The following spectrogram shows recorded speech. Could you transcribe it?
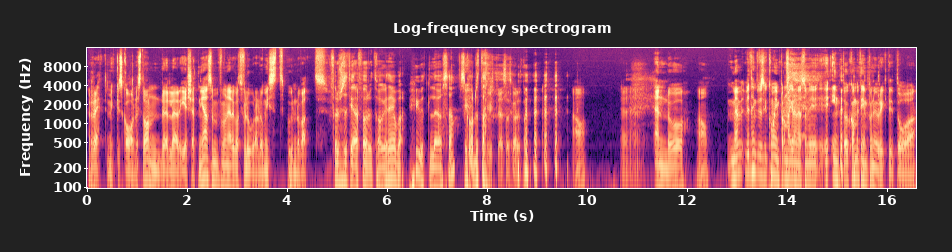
rätt mycket skadestånd eller ersättningar som man hade gått förlorade och mist på grund av att För att citera företaget jag jobbar, hutlösa skadestånd. utlösa skadestånd. ja. Eh, ändå, ja. Men vi tänkte vi skulle komma in på de här grejerna som vi inte har kommit in på nu riktigt då.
